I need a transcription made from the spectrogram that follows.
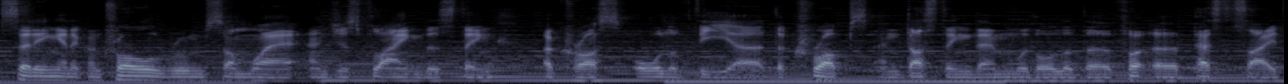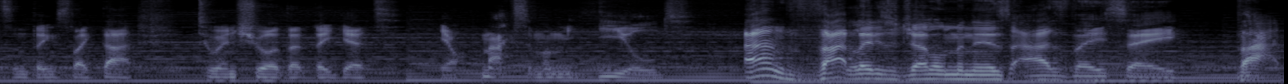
sitting in a control room somewhere and just flying this thing across all of the uh, the crops and dusting them with all of the uh, pesticides and things like that to ensure that they get you know maximum yield. And that, ladies and gentlemen, is as they say that.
